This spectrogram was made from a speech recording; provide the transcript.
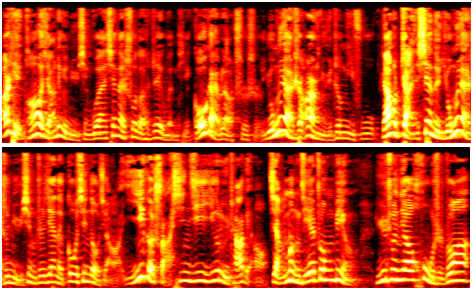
而且彭浩翔这个女性观，现在说到他这个问题，狗改不了吃屎，永远是二女争一夫，然后展现的永远是女性之间的勾心斗角，一个耍心机，一个绿茶婊，蒋梦婕装病。于春娇护士装，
